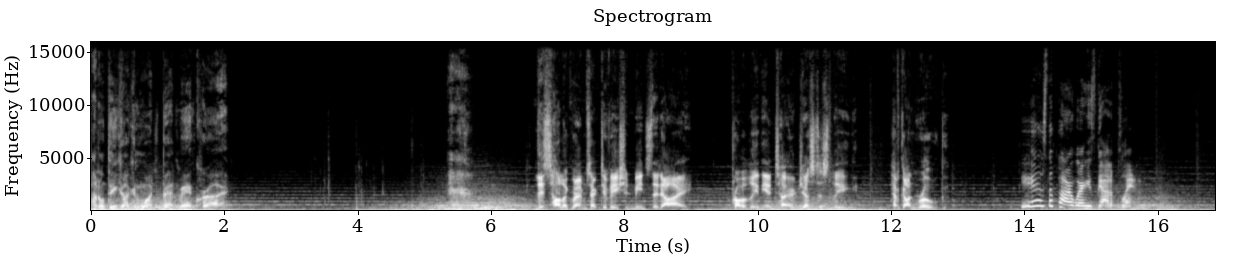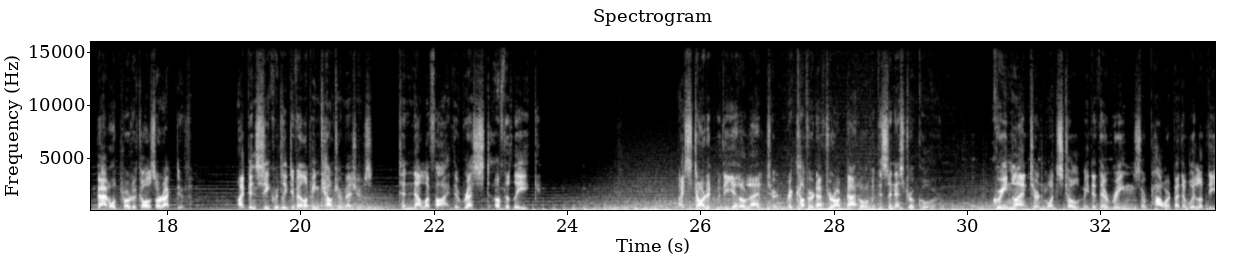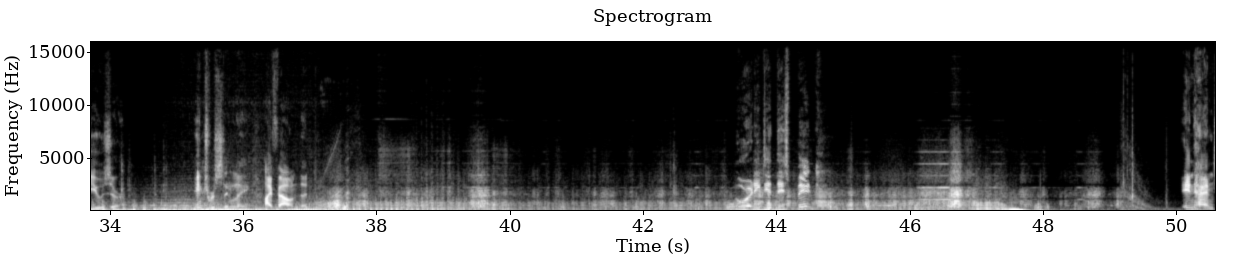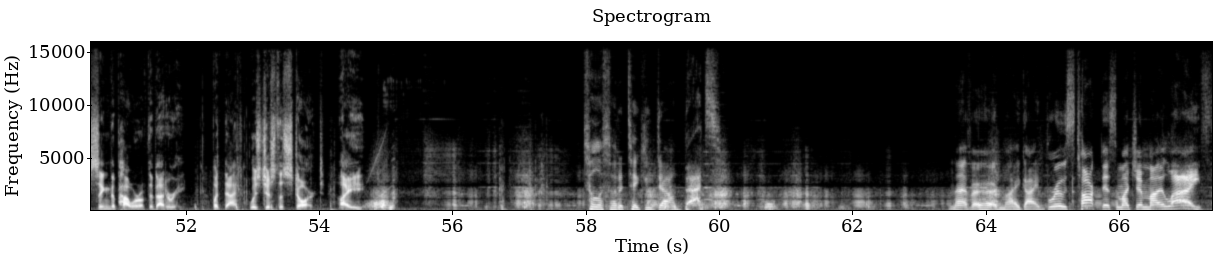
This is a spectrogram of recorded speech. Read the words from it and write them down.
I don't think I can watch Batman cry. This hologram's activation means that I, probably the entire Justice League, have gone rogue. Here's the part where he's got a plan. Battle protocols are active. I've been secretly developing countermeasures to nullify the rest of the League. I started with the Yellow Lantern, recovered after our battle with the Sinestro Corps. Green Lantern once told me that their rings are powered by the will of the user. Interestingly, I found that Already did this bit. Enhancing the power of the battery. But that was just the start. I... Tell us how to take you down, bats. Never heard my guy Bruce talk this much in my life.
